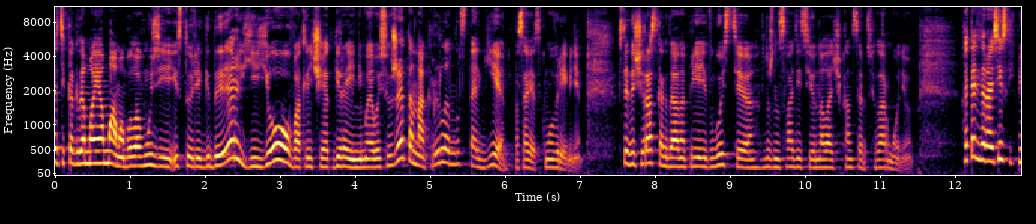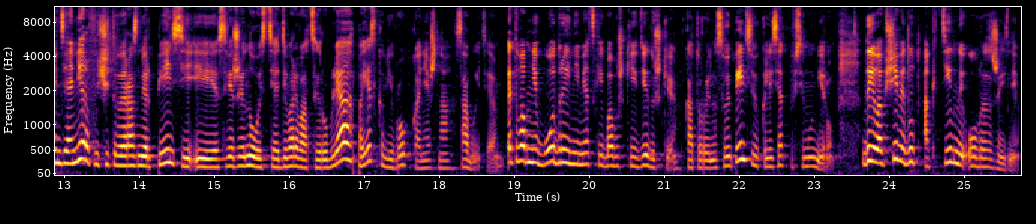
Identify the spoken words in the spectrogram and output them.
Кстати, когда моя мама была в музее истории ГДР, ее, в отличие от героини моего сюжета, накрыла ностальгия по советскому времени. В следующий раз, когда она приедет в гости, нужно сводить ее на лач-концерт в филармонию. Хотя для российских пенсионеров, учитывая размер пенсии и свежие новости о девальвации рубля, поездка в Европу, конечно, событие. Это вам не бодрые немецкие бабушки и дедушки, которые на свою пенсию колесят по всему миру. Да и вообще ведут активный образ жизни.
